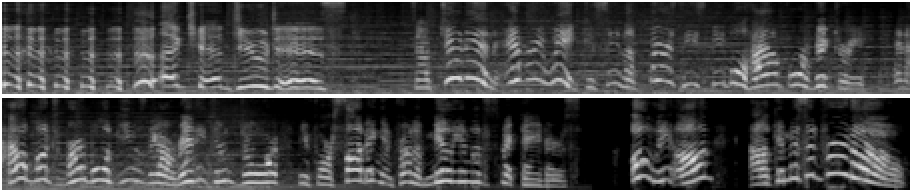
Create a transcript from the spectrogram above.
I can't do this. So tune in every week to see the thirst these people have for victory and how much verbal abuse they are ready to endure before sobbing in front of millions of spectators. Only on Alchemist Inferno!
